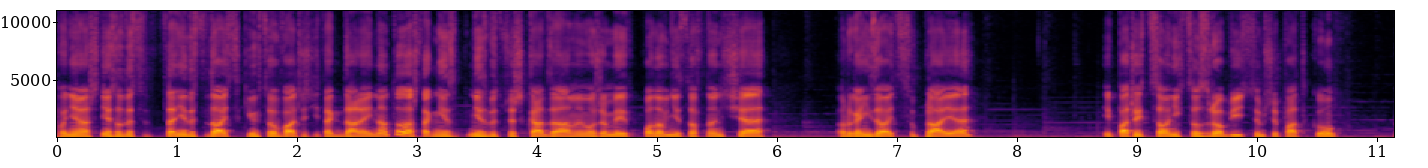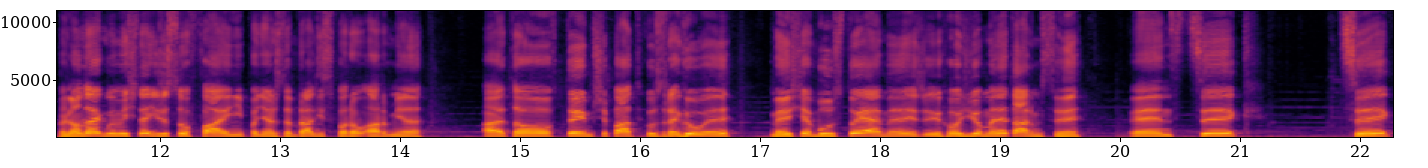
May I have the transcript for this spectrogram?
ponieważ nie są decy- stanie decydować z kim chcą walczyć i tak dalej. No to aż tak nie, niezbyt przeszkadza. My możemy ponownie cofnąć się, organizować supply'e i patrzeć co oni chcą zrobić w tym przypadku. Wygląda jakby myśleli, że są fajni, ponieważ zebrali sporą armię, ale to w tym przypadku z reguły my się boostujemy, jeżeli chodzi o menetarmsy, więc cyk, cyk.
